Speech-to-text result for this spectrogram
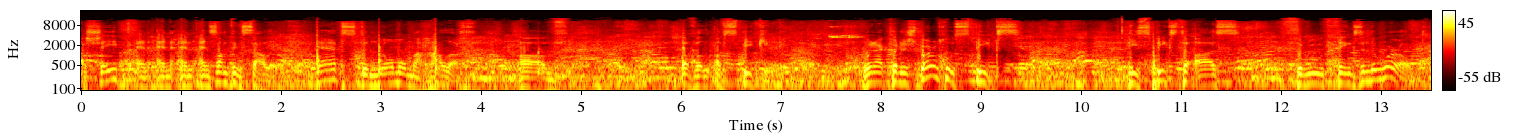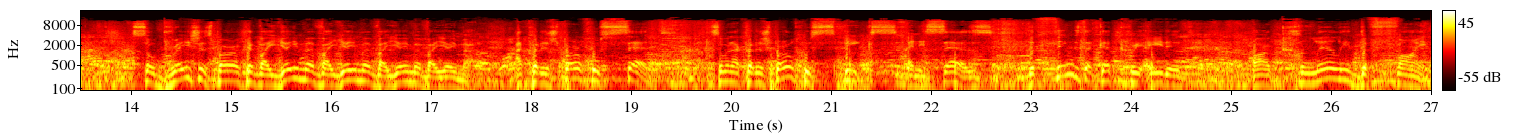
a shape and, and, and, and something solid. That's the normal mahalach of of, of speaking. When Hakadosh Baruch Hu speaks, He speaks to us through things in the world. So Breishis Baruch Vayoma Vayoma Vayoma Vayoma. Hakadosh Baruch Hu said. So when Hakadosh Baruch Hu speaks and He says, the things that get created are clearly defined.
